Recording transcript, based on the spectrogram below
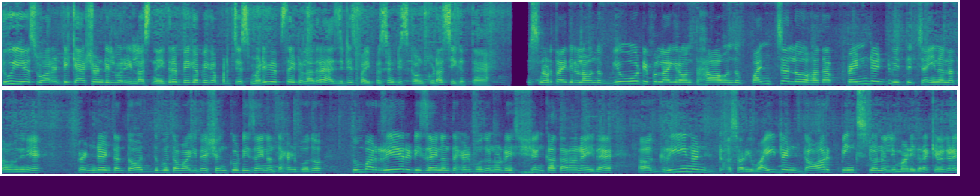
Two years warranty, cash on delivery ಇಲ್ಲ ಸ್ನೇಹಿತರೆ, ಬೇಗ ಬೇಗ ಪರ್ಚೇಸ್ ಮಾಡಿ ವೆಬ್ಸೈಟಲ್ಲಿ ಆದರೆ as it is five percent discount ಕೂಡ ಸಿಗುತ್ತೆ. ಮಿಸ್ ನೋಡ್ತಾ ಇದ್ದೀರಲ್ಲ, ಒಂದು ಬ್ಯೂಟಿಫುಲ್ ಆಗಿರುವಂತಹ ಒಂದು ಪಂಚಲೋಹದ ಪೆಂಡೆಂಟ್ ವಿತ್ ಚೈನನ್ನು ತೊಗೊಂಡಿದ್ದೀನಿ ಪೆಂಡೆಂಟ್ ಅಂತೂ ಅದ್ಭುತವಾಗಿದೆ, ಶಂಕು ಡಿಸೈನ್ ಅಂತ ಹೇಳ್ಬೋದು. ತುಂಬ ರೇರ್ ಡಿಸೈನ್ ಅಂತ ಹೇಳ್ಬೋದು. ನೋಡಿ ಶಂಕ ಥರನೇ ಇದೆ. Green and sorry white and dark pink ಸ್ಟೋನಲ್ಲಿ ಮಾಡಿದ್ದಾರೆ. ಕೆಳಗಡೆ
